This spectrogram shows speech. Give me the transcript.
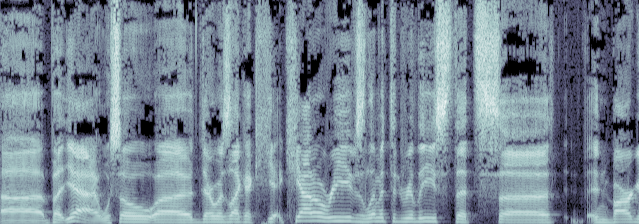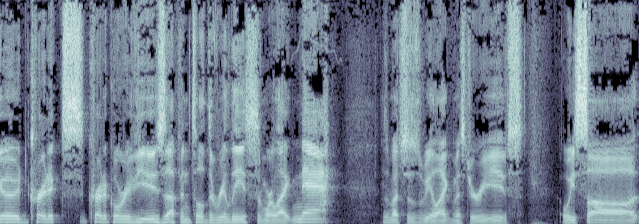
uh, but yeah, so uh, there was like a Keanu Reeves limited release that's uh, embargoed critics critical reviews up until the release, and we're like, nah. As much as we like Mr. Reeves, we saw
